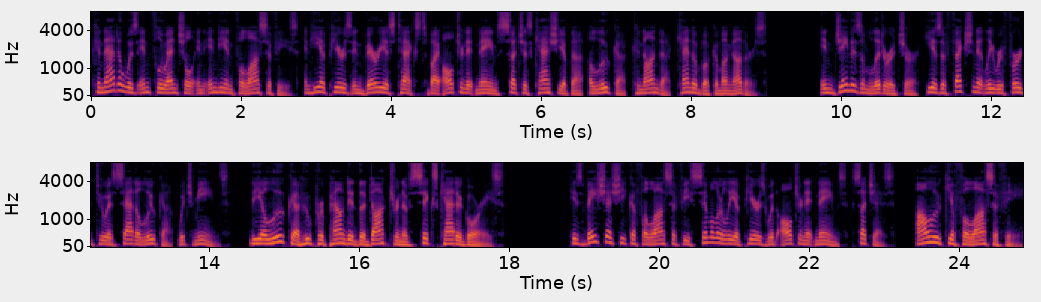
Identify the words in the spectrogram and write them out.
Kanada was influential in Indian philosophies, and he appears in various texts by alternate names such as Kashyapa, Aluka, Kananda, Kanabuk among others. In Jainism literature, he is affectionately referred to as Sad Aluka, which means, "...the Aluka who propounded the doctrine of six categories." His Vaisheshika philosophy similarly appears with alternate names, such as Alukya philosophy,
